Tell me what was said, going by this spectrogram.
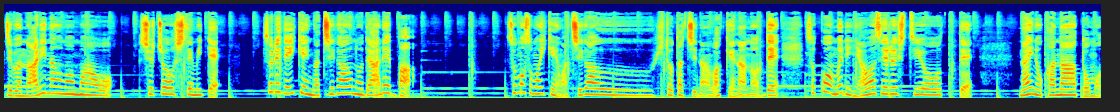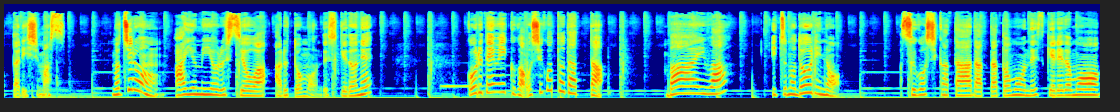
自分のありのままを主張してみてそれで意見が違うのであればそもそも意見は違う人たちなわけなので、そこを無理に合わせる必要ってないのかなと思ったりします。もちろん歩み寄る必要はあると思うんですけどね。ゴールデンウィークがお仕事だった場合はいつも通りの過ごし方だったと思うんですけれども、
